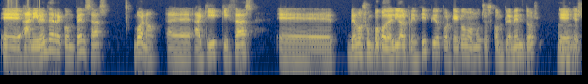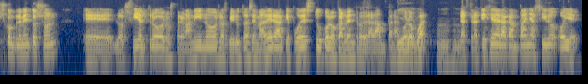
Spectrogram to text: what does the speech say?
Eh, a nivel de recompensas, bueno, aquí quizás vemos un poco de lío al principio porque hay como muchos complementos esos complementos son eh, los fieltros, los pergaminos, las virutas de madera que puedes tú colocar dentro de la lámpara. Con lo cual, la estrategia de la campaña ha sido, oye,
